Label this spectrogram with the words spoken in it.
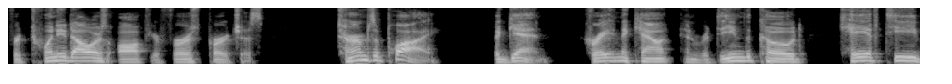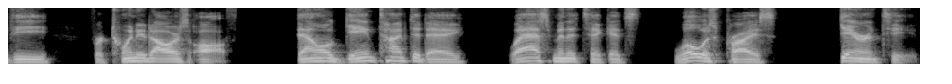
for $20 off your first purchase. Terms apply. Again, create an account and redeem the code KFTV for $20 off. Download Game Time today last minute tickets, lowest price, guaranteed.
